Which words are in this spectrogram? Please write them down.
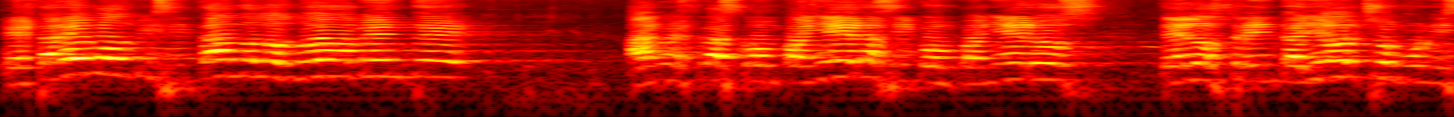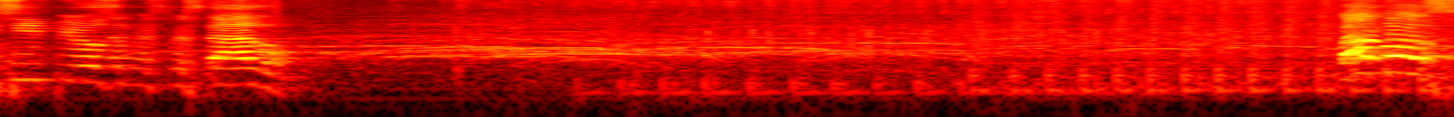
Estaremos visitándolos nuevamente a nuestras compañeras y compañeros de los 38 municipios de nuestro estado. Vamos,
